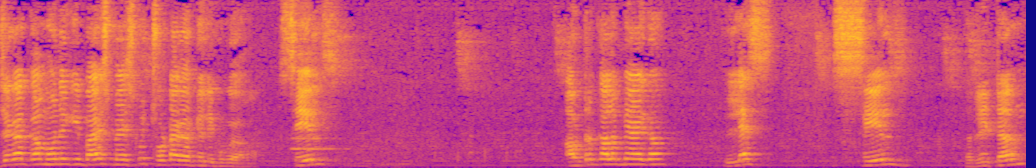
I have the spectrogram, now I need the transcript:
जगह कम होने की बायस मैं इसको छोटा करके लिखूँगा। सेल्स आउटर कॉलम में आएगा। लेस सेल्स रिटर्न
